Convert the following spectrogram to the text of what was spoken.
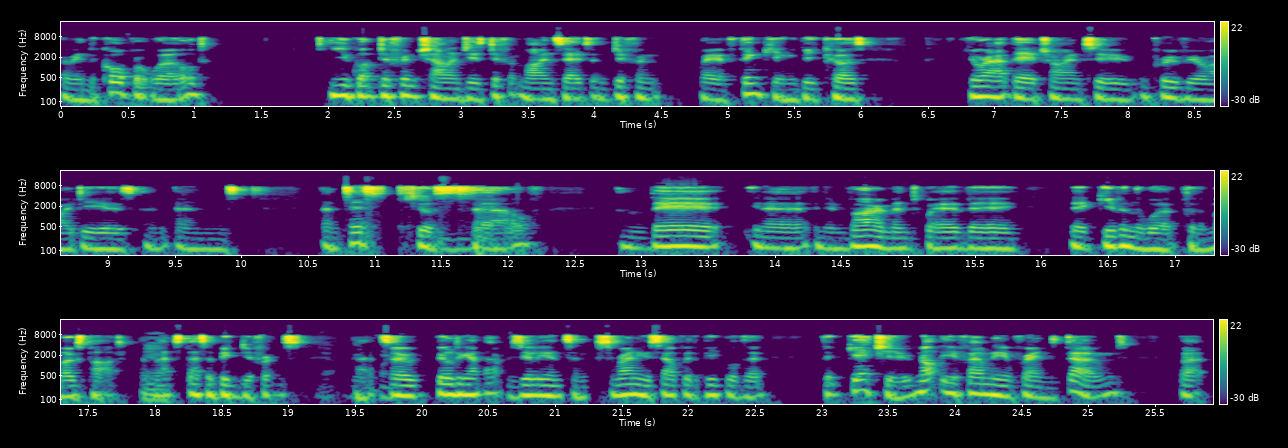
are in the corporate world, you've got different challenges, different mindsets, and different way of thinking because you're out there trying to improve your ideas and and and test yourself, and they're in a, an environment where they're they're given the work for the most part, and yeah. that's that's a big difference. Yeah, uh, so building up that resilience and surrounding yourself with the people that that get you, not that your family and friends don't, but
